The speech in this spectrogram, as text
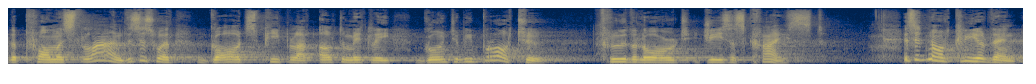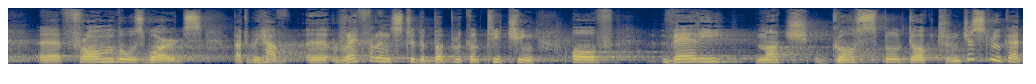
the promised land. This is where God's people are ultimately going to be brought to through the Lord Jesus Christ. Is it not clear then uh, from those words that we have a reference to the biblical teaching of very much gospel doctrine. Just look at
